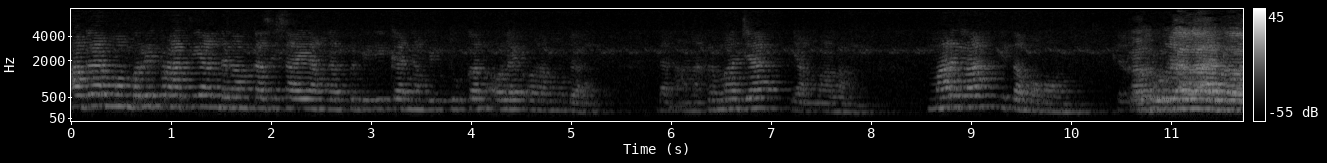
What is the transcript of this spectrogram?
agar memberi perhatian dengan kasih sayang dan pendidikan yang dibutuhkan oleh orang muda dan anak remaja yang malang. Marilah kita mohon. kabulkanlah doa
